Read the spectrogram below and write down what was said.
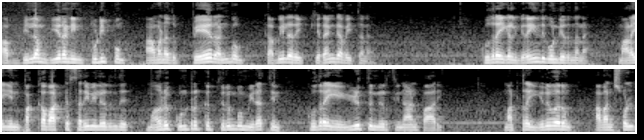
அவ்விளம் வீரனின் துடிப்பும் அவனது பேரன்பும் கபிலரை கிறங்க வைத்தன. குதிரைகள் விரைந்து கொண்டிருந்தன. மலையின் பக்கவாட்டு சரிவிலிருந்து மறு குன்றுக்கு திரும்பும் இடத்தில் குதிரையை இழுத்து நிறுத்தினான் பாரி. மற்ற இருவரும் அவன் சொல்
